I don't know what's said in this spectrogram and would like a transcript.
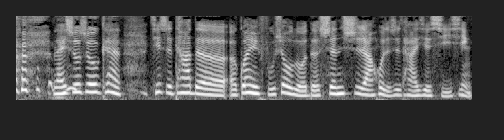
来说说看，其实他的呃，关于福寿螺的身世啊，或者是他一些习性，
